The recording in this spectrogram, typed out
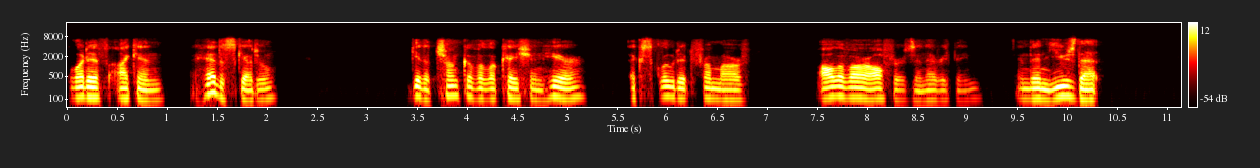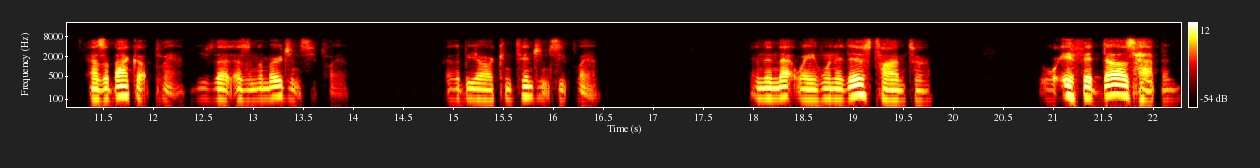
what if I can, ahead of schedule, get a chunk of a location here, exclude it from our all of our offers and everything, and then use that as a backup plan, use that as an emergency plan. That'll be our contingency plan. And then that way, when it is time to, or if it does happen,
